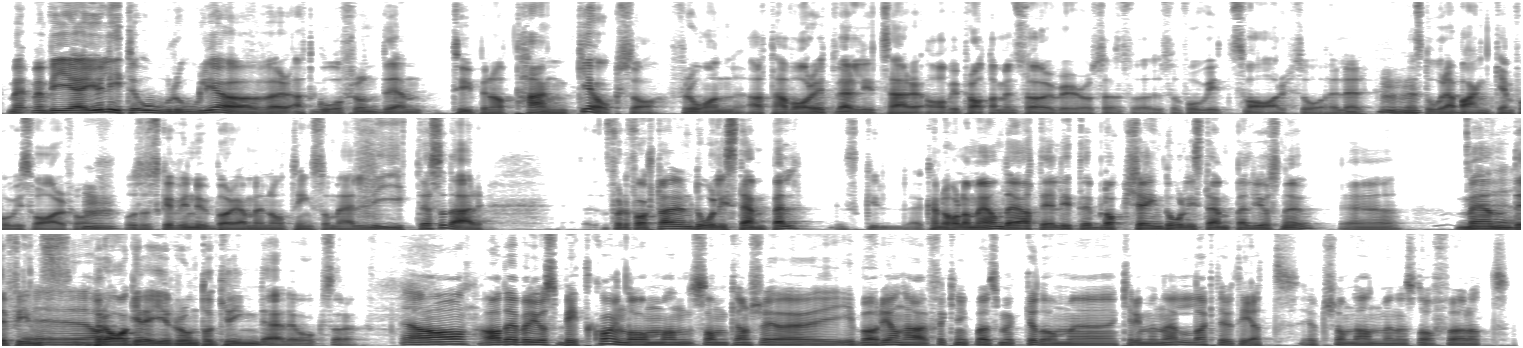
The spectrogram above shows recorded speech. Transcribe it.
Men, men, vi är ju lite oroliga över att gå från den typen av tanke också. Från att ha varit väldigt så här, ja vi pratar med en server och sen så, så får vi ett svar så. Eller mm. den stora banken får vi svar från. Mm. Och så ska vi nu börja med någonting som är lite sådär. För det första är det en dålig stämpel. Kan du hålla med om det? Att det är lite blockchain, dålig stämpel just nu. Eh, men det finns eh, bra grejer runt omkring det, det också. Det. Ja, ja, det är väl just bitcoin då man, som kanske i början här förknippades mycket då med kriminell aktivitet eftersom det användes då för att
